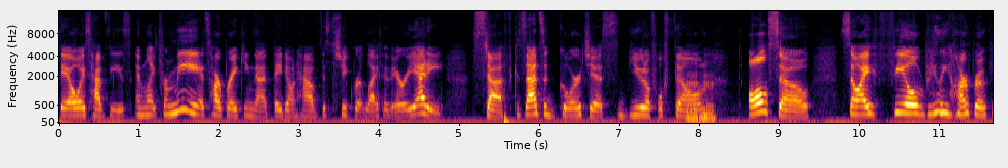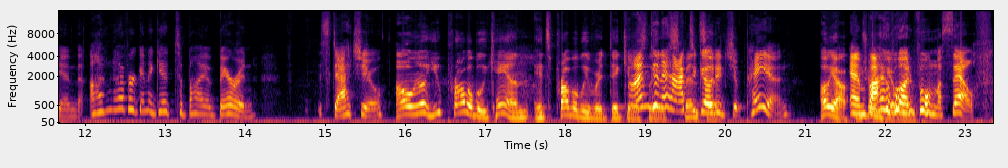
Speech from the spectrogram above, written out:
they always have these. And like for me, it's heartbreaking that they don't have the Secret Life of Arrietty stuff because that's a gorgeous, beautiful film. Mm-hmm. Also, so I feel really heartbroken that I'm never gonna get to buy a Baron statue. Oh no, you probably can. It's probably ridiculous I'm gonna have to go to. Japan. Oh yeah, I'm and sure buy get one, for myself.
